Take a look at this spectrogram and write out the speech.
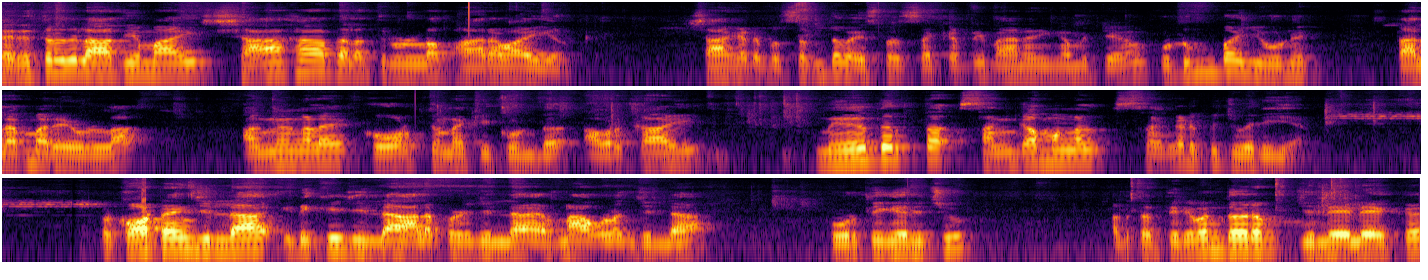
ചരിത്രത്തിൽ ആദ്യമായി ശാഖാതലത്തിലുള്ള ഭാരവാഹികൾക്ക് ശാഖയുടെ president vice president secretary managing committee അംഗം കുടുംബ യൂണിറ്റ് തലം വരെയുള്ള അംഗങ്ങളെ കോർത്തിണക്കിക്കൊണ്ട് അവർക്കായി നേതൃത്വ സംഗമങ്ങൾ സംഘടിപ്പിച്ചു വരികയാണ്. ഇപ്പോൾ കോട്ടയം ജില്ല ഇടുക്കി ജില്ല ആലപ്പുഴ ജില്ല എറണാകുളം ജില്ല പൂർത്തീകരിച്ചു. അടുത്ത തിരുവനന്തപുരം ജില്ലയിലേക്ക്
